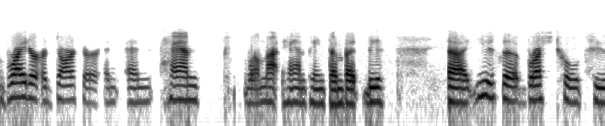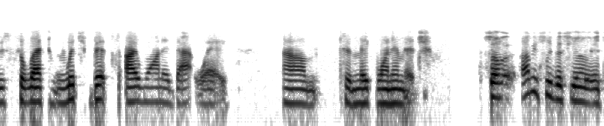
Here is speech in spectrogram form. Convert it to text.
brighter or darker and and hand well not hand paint them but these uh, use the brush tool to select which bits I wanted that way um, to make one image. So obviously this year it's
